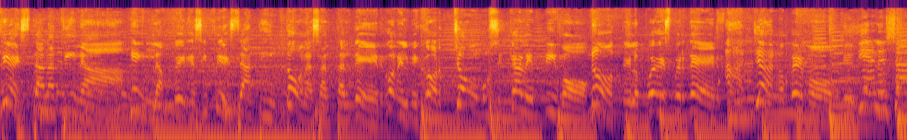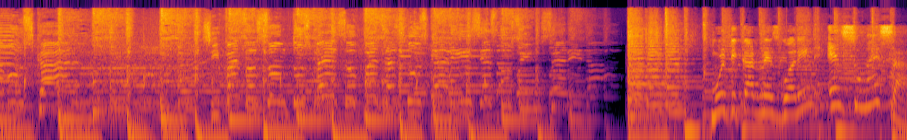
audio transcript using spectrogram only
Fiesta Latina, en la Ferias y Fiesta Tintona Santander, con el mejor show musical en vivo. No te lo puedes perder, allá nos vemos. ¿Qué vienes a buscar? Si falsos Multicarnes Guarín en su mesa.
